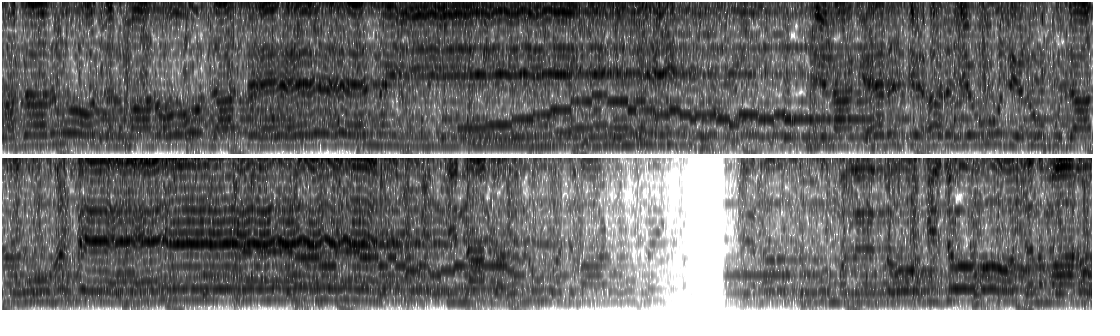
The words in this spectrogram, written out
વગર જન્મારો જાશે નહીં. જેના ઘેર ચહેર જેવું જેરું પૂજાતું હશે. તું મને તો tomorrow.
